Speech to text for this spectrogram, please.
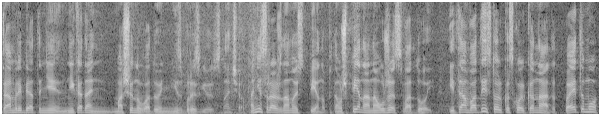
там ребята не, никогда машину водой не сбрызгивают сначала. Они сразу наносят пену, потому что пена, она уже с водой. И там воды столько, сколько надо. Поэтому,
